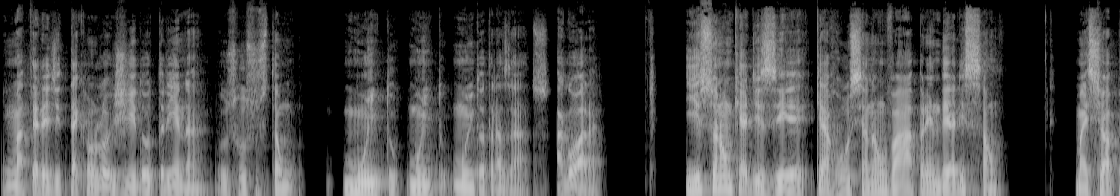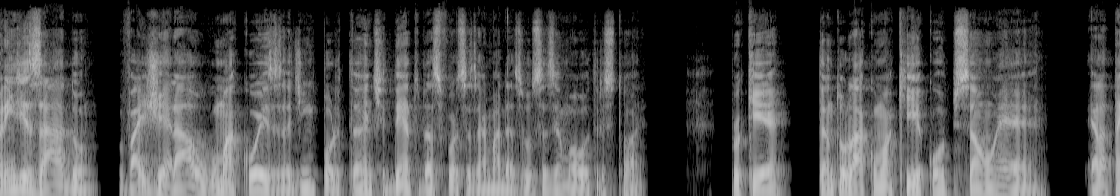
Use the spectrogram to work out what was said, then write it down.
Em matéria de tecnologia e doutrina, os russos estão muito, muito, muito atrasados. Agora, isso não quer dizer que a Rússia não vá aprender a lição. Mas se o aprendizado vai gerar alguma coisa de importante dentro das Forças Armadas Russas, é uma outra história. Porque tanto lá como aqui, a corrupção é ela está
